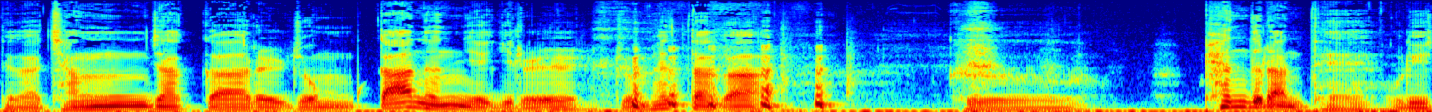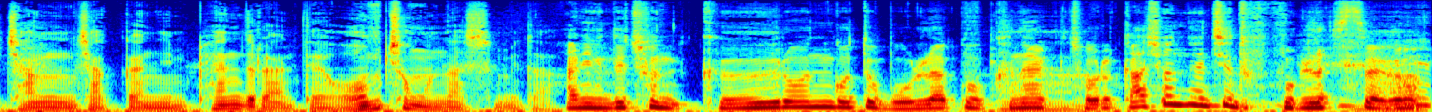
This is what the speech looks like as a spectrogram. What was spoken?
내가 장 작가를 좀 까는 얘기를 좀 했다가 그 팬들한테 우리 장 작가님 팬들한테 엄청 혼났습니다. 아니 근데 전 그런 것도 몰랐고 그날 아. 저를 까셨는지도 몰랐어요.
